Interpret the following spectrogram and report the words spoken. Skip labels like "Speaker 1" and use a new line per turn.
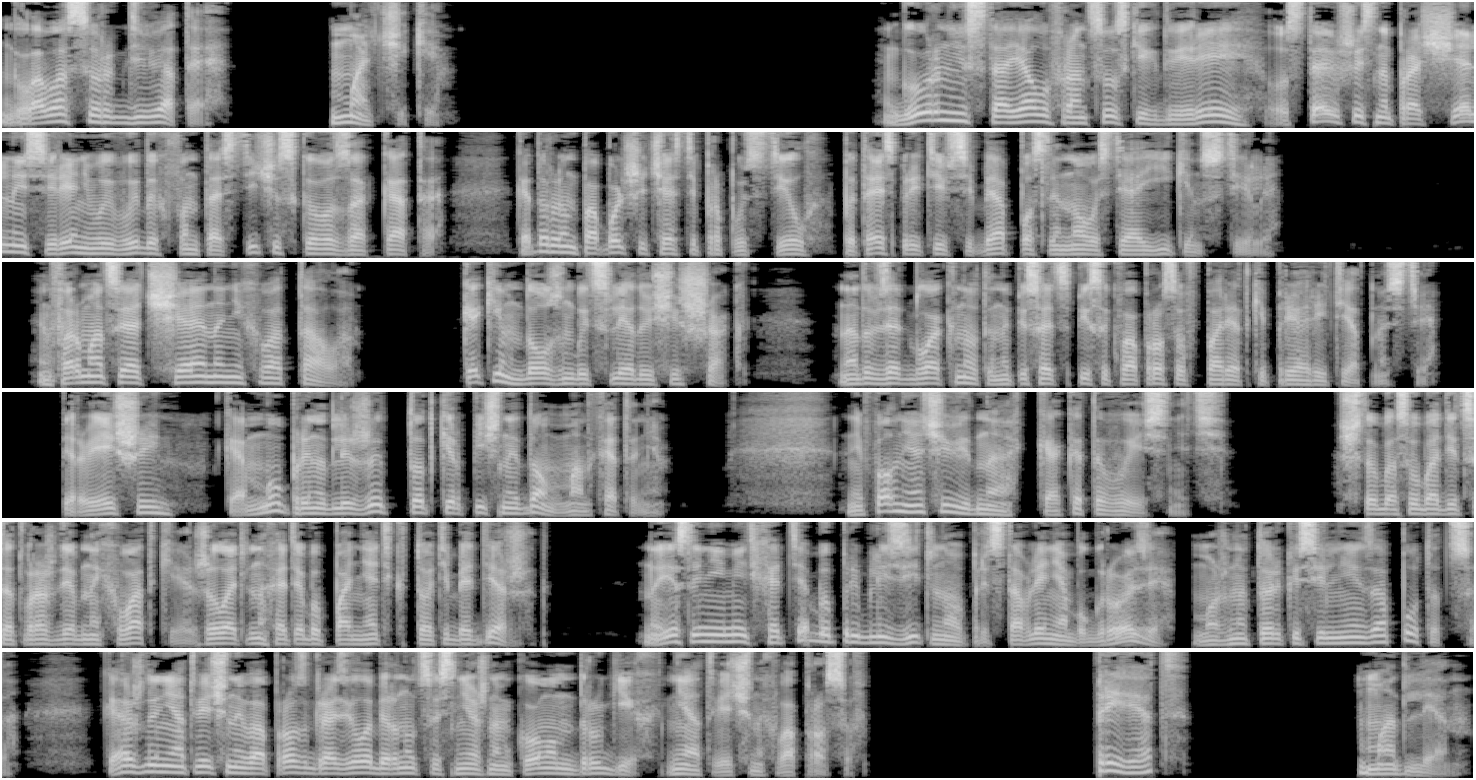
Глава 49. Мальчики. Гурни стоял у французских дверей, уставившись на прощальный сиреневый выдох фантастического заката, который он по большей части пропустил, пытаясь прийти в себя после новости о Икинстиле. Информации отчаянно не хватало. Каким должен быть следующий шаг? Надо взять блокнот и написать список вопросов в порядке приоритетности. Первейший, кому принадлежит тот кирпичный дом в Манхэттене. Не вполне очевидно, как это выяснить. Чтобы освободиться от враждебной хватки, желательно хотя бы понять, кто тебя держит. Но если не иметь хотя бы приблизительного представления об угрозе, можно только сильнее запутаться. Каждый неотвеченный вопрос грозил обернуться снежным комом других неотвеченных вопросов.
«Привет».
Мадлен.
